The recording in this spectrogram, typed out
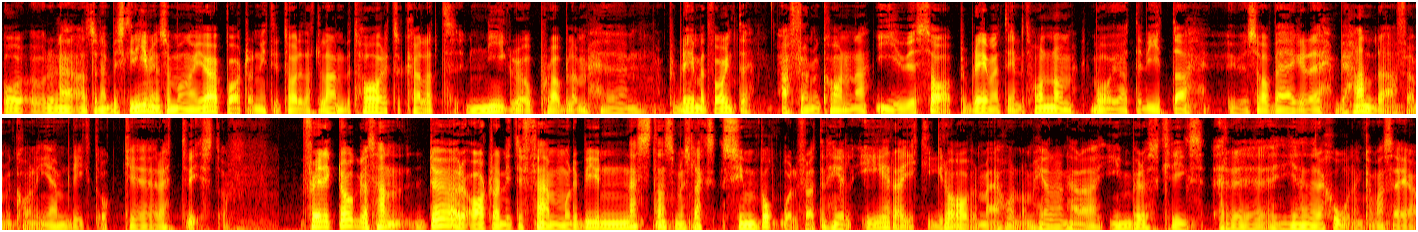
och, och den här, alltså den här beskrivningen som många gör på 1890-talet att landet har ett så kallat negro problem. Eh, problemet var inte afroamerikanerna i USA. Problemet enligt honom var ju att det vita USA vägrade behandla afroamerikaner jämlikt och eh, rättvist. Då. Fredrik Douglass han dör 1895 och det blir ju nästan som en slags symbol för att en hel era gick i graven med honom. Hela den här inbördeskrigsgenerationen kan man säga.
